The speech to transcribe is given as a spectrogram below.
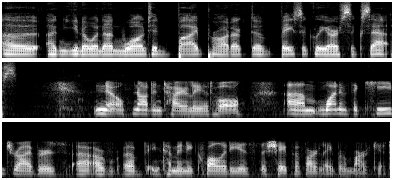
a, a, you know an unwanted byproduct of basically our success? No, not entirely at all. Um, one of the key drivers uh, of, income inequality is the shape of our labor market.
